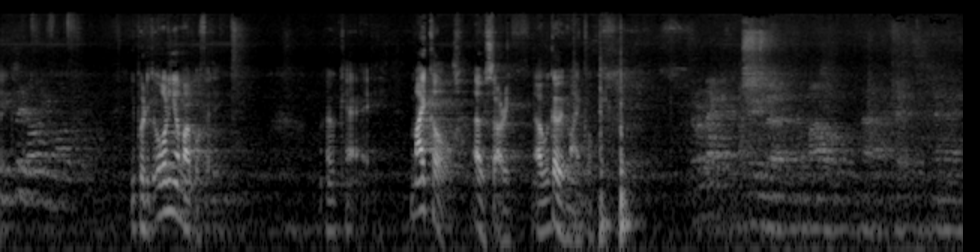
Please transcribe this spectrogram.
astrophysics. put it all in your model fit. You put it all in your model fitting. Okay. Michael. Oh, sorry. Oh, we'll go with Michael. So we're back to the, the model uh, fits, and then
